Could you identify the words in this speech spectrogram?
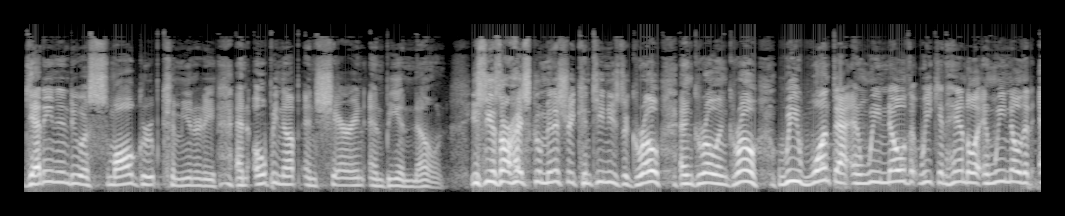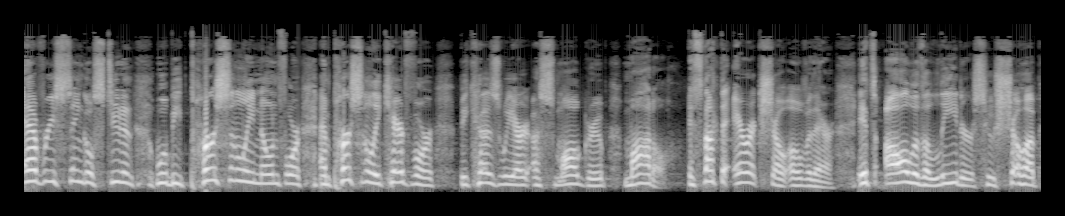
getting into a small group community and opening up and sharing and being known. You see, as our high school ministry continues to grow and grow and grow, we want that and we know that we can handle it and we know that every single student will be personally known for and personally cared for because we are a small group model. It's not the Eric show over there. It's all of the leaders who show up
